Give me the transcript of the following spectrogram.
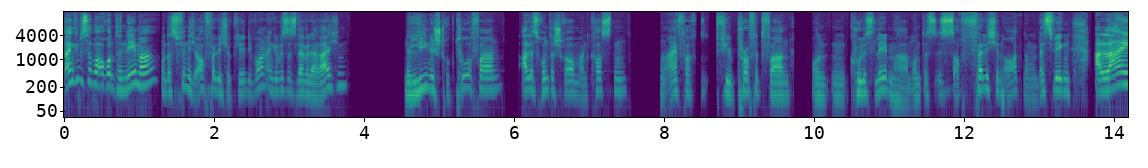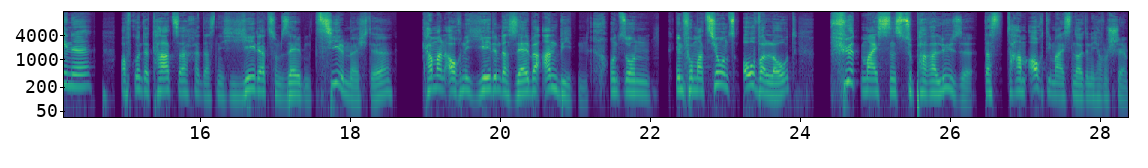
Dann gibt es aber auch Unternehmer, und das finde ich auch völlig okay, die wollen ein gewisses Level erreichen, eine leane Struktur fahren, alles runterschrauben an Kosten und einfach viel Profit fahren und ein cooles Leben haben. Und das ist auch völlig in Ordnung. Deswegen alleine aufgrund der Tatsache, dass nicht jeder zum selben Ziel möchte, kann man auch nicht jedem dasselbe anbieten. Und so ein Informationsoverload führt meistens zu Paralyse. Das haben auch die meisten Leute nicht auf dem Schirm.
